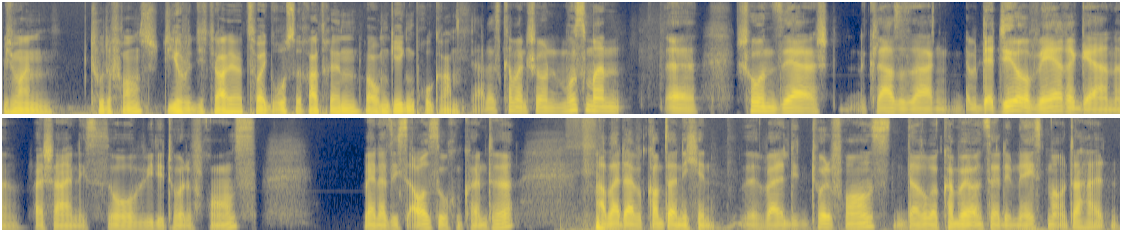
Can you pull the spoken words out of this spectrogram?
Ich meine, Tour de France, Giro d'Italia, zwei große Radrennen, warum Gegenprogramm? Ja, das kann man schon, muss man äh, schon sehr klar so sagen. Der Giro wäre gerne wahrscheinlich so wie die Tour de France, wenn er sich's aussuchen könnte. Aber da kommt er nicht hin, weil die Tour de France, darüber können wir uns ja demnächst mal unterhalten.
